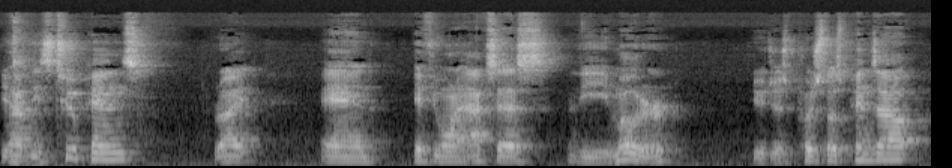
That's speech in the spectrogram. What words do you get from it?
you have these two pins, right? And if you want to access the motor, you just push those pins out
